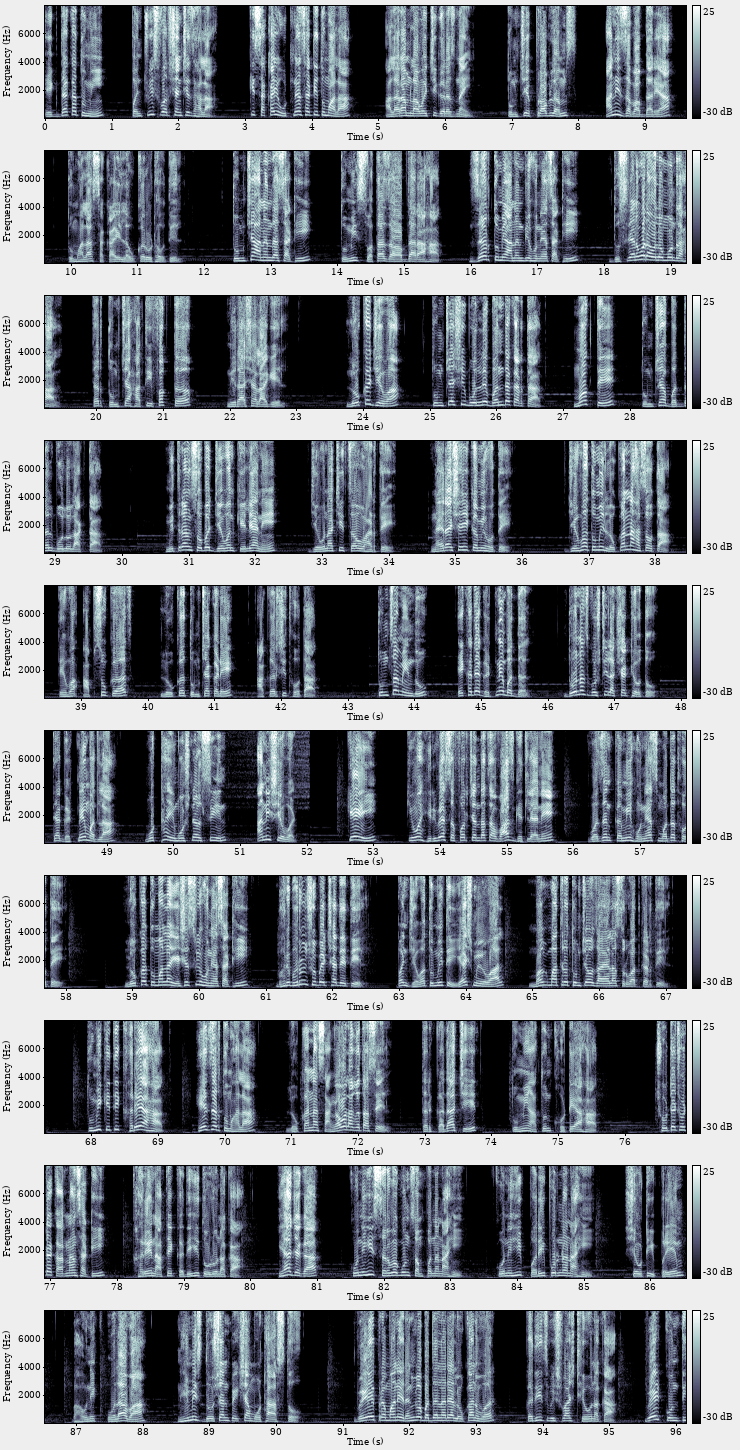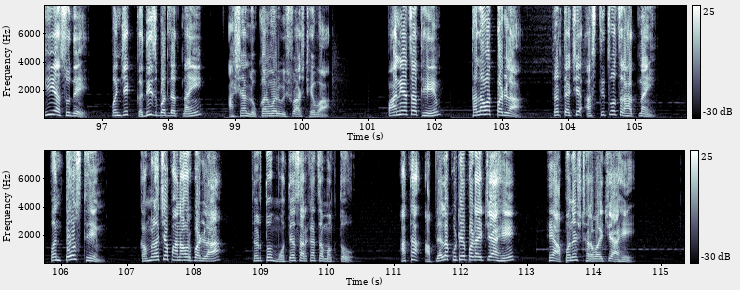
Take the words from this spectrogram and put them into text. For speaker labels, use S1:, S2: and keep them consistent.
S1: एकदा का तुम्ही पंचवीस वर्षांचे झाला की सकाळी उठण्यासाठी तुम्हाला अलाराम लावायची गरज नाही. तुमचे प्रॉब्लेम्स आणि जबाबदाऱ्या तुम्हाला सकाळी लवकर उठवतील. तुमच्या आनंदासाठी तुम्ही स्वतः जबाबदार आहात. जर तुम्ही आनंदी होण्यासाठी दुसऱ्यांवर अवलंबून राहाल तर तुमच्या हाती फक्त निराशा लागेल. लोक जेव्हा तुमच्याशी बोलणे बंद करतात मग ते तुमच्याबद्दल बोलू लागतात. मित्रांसोबत जेवण केल्याने जेवणाची चव वाढते नैराश्यही कमी होते. जेव्हा तुम्ही लोकांना हसवता तेव्हा आपसुकच लोक तुमच्याकडे आकर्षित होतात. तुमचा मेंदू एखाद्या घटनेबद्दल दोनच गोष्टी लक्षात ठेवतो. त्या घटनेमधला मोठा इमोशनल सीन आणि शेवट. केळी किंवा हिरव्या सफरचंदाचा वास घेतल्याने वजन कमी होण्यास मदत होते. लोक तुम्हाला यशस्वी होण्यासाठी भरभरून शुभेच्छा देतील. पण जेव्हा तुम्ही ते यश मिळवाल मग मात्र तुमच्यावर जायला सुरुवात करतील. तुम्ही किती खरे आहात हे जर तुम्हाला लोकांना सांगावं लागत असेल तर कदाचित तुम्ही आतून खोटे आहात. छोट्या छोट्या कारणांसाठी खरे नाते कधीही तोडू नका. ह्या जगात कोणीही सर्वगुण संपन्न नाही कोणीही परिपूर्ण नाही. शेवटी प्रेम भावनिक ओलावा नेहमीच दोषांपेक्षा मोठा असतो. वेळेप्रमाणे रंग बदलणाऱ्या लोकांवर कधीच विश्वास ठेवू नका. वेळ कोणतीही असू दे पण जे कधीच बदलत नाही अशा लोकांवर विश्वास ठेवा. पाण्याचा थेंब तलावात पडला तर त्याचे अस्तित्वच राहत नाही. पण तोच थेंब कमळाच्या पानावर पडला तर तो मोत्यासारखा चमकतो. आता आपल्याला कुठे पडायचे आहे हे आपणच ठरवायचे आहे.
